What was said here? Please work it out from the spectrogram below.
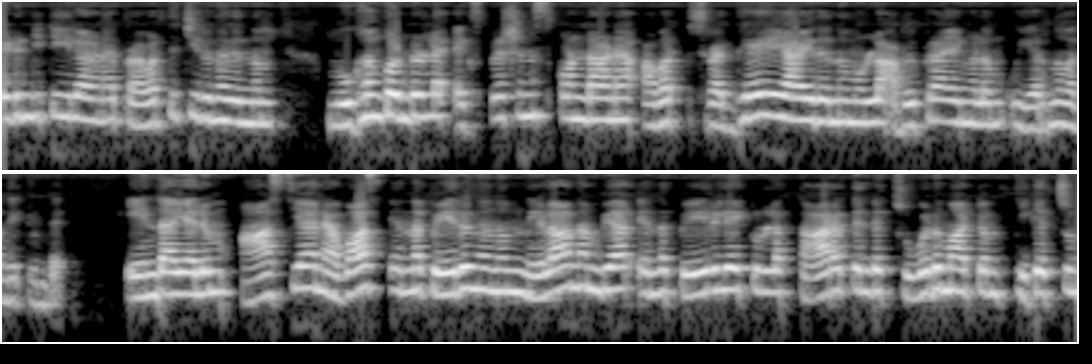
ഐഡന്റിറ്റിയിലാണ് പ്രവർത്തിച്ചിരുന്നതെന്നും മുഖം കൊണ്ടുള്ള എക്സ്പ്രഷൻസ് കൊണ്ടാണ് അവർ ശ്രദ്ധേയയായതെന്നുമുള്ള അഭിപ്രായങ്ങളും ഉയർന്നു വന്നിട്ടുണ്ട്. എന്തായാലും ആസിയ നവാസ് എന്ന പേരിൽ നിന്നും നിള നമ്പ്യാർ എന്ന പേരിലേക്കുള്ള താരത്തിന്റെ ചുവടുമാറ്റം തികച്ചും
